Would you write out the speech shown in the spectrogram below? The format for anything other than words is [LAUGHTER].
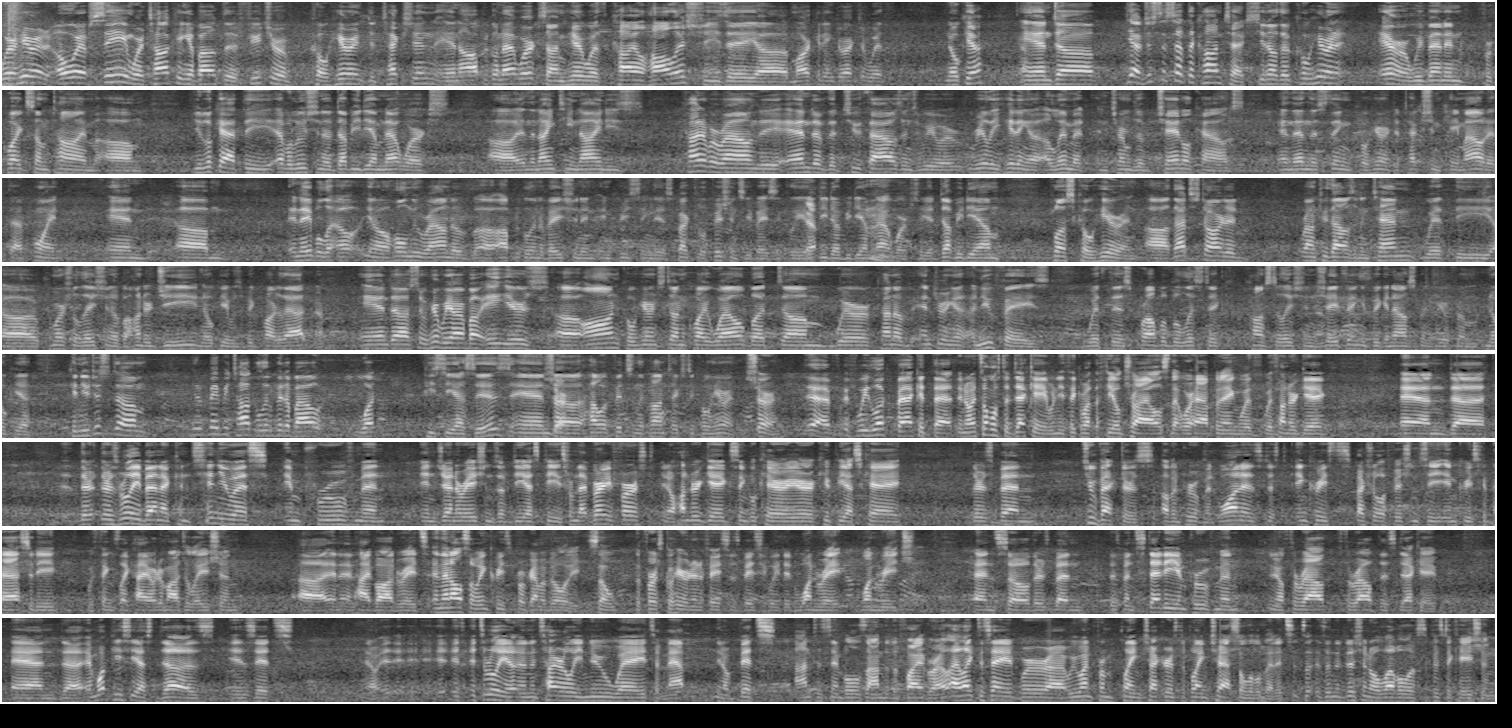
We're here at OFC and we're talking about the future of coherent detection in optical networks. I'm here with Kyle Hollasch. He's a uh, marketing director with Nokia. Yeah. And uh, yeah, just to set the context, you know, the coherent era we've been in for quite some time. Um, if you look at the evolution of WDM networks uh, in the 1990s, kind of around the end of the 2000s, we were really hitting a, a limit in terms of channel counts and then this thing, coherent detection, came out at that point, and um, enabled a, you know a whole new round of uh, optical innovation in increasing the spectral efficiency, basically, yep. of DWDM networks. So you had WDM plus coherent. Uh, that started around 2010 with the uh, commercialization of 100G. Nokia was a big part of that. Yep. And uh, so here we are about eight years uh, on. Coherence done quite well, but um, we're kind of entering a, a new phase with this probabilistic constellation shaping, a big announcement here from Nokia. Can you just um, you know, maybe talk a little bit about what PCS is and sure. uh, how it fits in the context of coherent. Sure. Yeah, if, if, we look back at that, you know, it's almost a decade when you think about the field trials that were happening with, with 100 gig. And uh, there, there's really been a continuous improvement in generations of DSPs. From that very first, you know, 100 gig single carrier, QPSK, there's been two vectors of improvement. One is just increased spectral efficiency, increased capacity with things like high order modulation uh, and, and, high baud rates, and then also increased programmability. So the first coherent interfaces basically did one rate, one reach, and so there's been there's been steady improvement, you know, throughout throughout this decade. And uh, and what PCS does is it's you know, it, it, it's really an entirely new way to map, you know, bits onto symbols onto the fiber. I, I like to say we're uh, we went from playing checkers to playing chess a little bit. It's it's, it's an additional level of sophistication,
